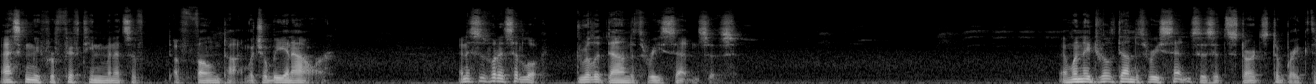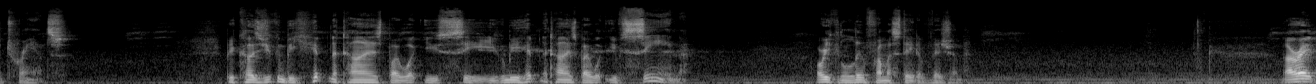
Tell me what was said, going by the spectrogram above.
asking me for 15 minutes of, of phone time, which will be an hour. And this is what I said look, drill it down to three sentences. And when they drill it down to three sentences, it starts to break the trance because you can be hypnotized by what you see. You can be hypnotized by what you've seen or you can live from a state of vision. All right,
